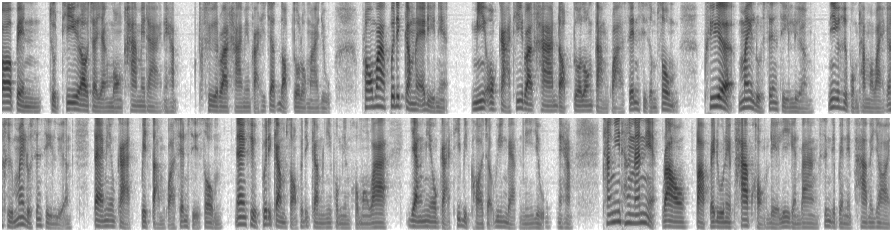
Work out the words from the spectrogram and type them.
ก็เป็นจุดที่เราจะยังมองข้ามไม่ได้นะครับ คือราคามีโอกาสที่จะดรอปตัวลงมาอยู่ เพราะว่าพฤติกรรมในอดีตเนี่ยมีโอกาสที่ราคาดรอปตัวลงต่ำกว่าเส้นสีส้มๆเพื่อไม่หลุดเส้นสีเหลืองนี่ก็คือผมทำเอาไว้ก็คือไม่หลุดเส้นสีเหลือง แต่มีโอกาสปิดต่ำกว่าเส้นสีส้มนั่นคือพฤติกรรม 2 พฤติกรรมนี้ผมยังคงมองว่า ยังมีโอกาสที่บิตคอยจะวิ่งแบบนี้อยู่นะครับ ทั้งนี้ทั้งนั้นเนี่ยเราปรับไปดูในภาพของเดลี่กันบ้าง ซึ่งจะเป็นในภาพไม่ย่อย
